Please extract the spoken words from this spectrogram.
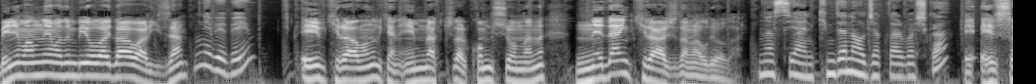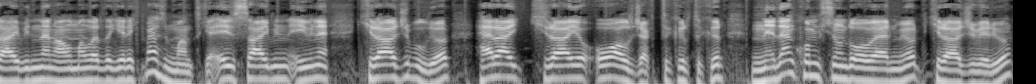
benim anlayamadığım bir olay daha var Gizem. Ne bebeğim? Ev kiralanırken emlakçılar komisyonlarını neden kiracıdan alıyorlar? Nasıl yani kimden alacaklar başka? E, ev sahibinden almaları da gerekmez mi mantık? ya? Ev sahibinin evine kiracı buluyor. Her ay kirayı o alacak tıkır tıkır. Neden komisyonu da o vermiyor kiracı veriyor?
